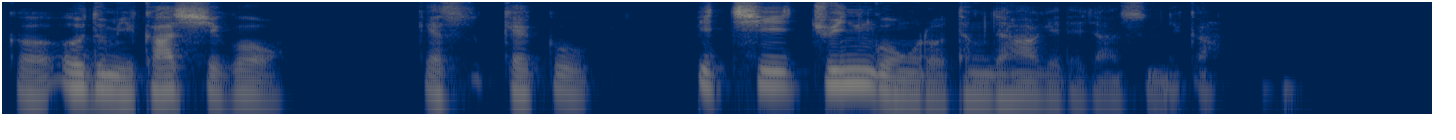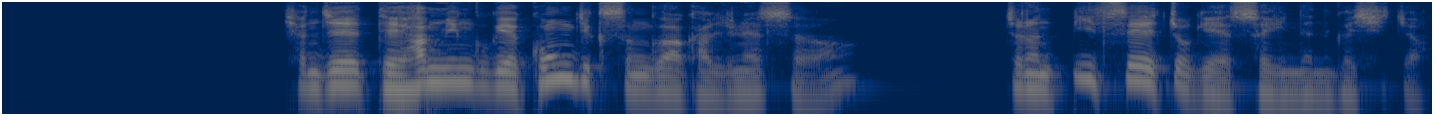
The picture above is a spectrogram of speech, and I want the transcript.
그 어둠이 가시고 결국 빛이 주인공으로 등장하게 되지 않습니까? 현재 대한민국의 공직선거와 관련해서 저는 삐세 쪽에 서 있는 것이죠.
